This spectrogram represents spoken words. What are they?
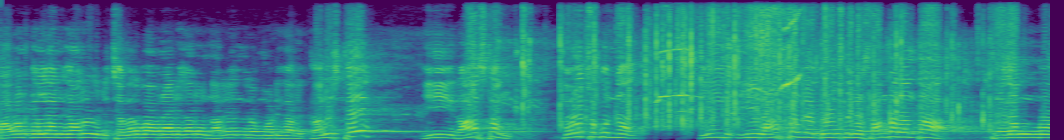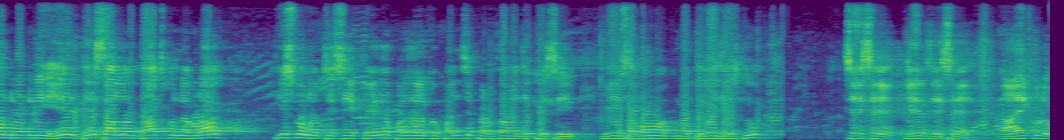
పవన్ కళ్యాణ్ గారు ఇటు చంద్రబాబు నాయుడు గారు నరేంద్ర మోడీ గారు కలిస్తే ఈ రాష్ట్రం దోచుకున్న ఈ ఈ రాష్ట్రంలో దోచుకున్న సంపదంతా జగన్మోహన్ రెడ్డిని ఏ దేశాల్లో దాచుకున్నా కూడా తీసుకొని వచ్చేసి పేద ప్రజలకు పంచి పెడతామని చెప్పేసి ఈ సభాముఖంగా తెలియజేస్తూ చేసే క్లియర్ చేసే నాయకుడు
